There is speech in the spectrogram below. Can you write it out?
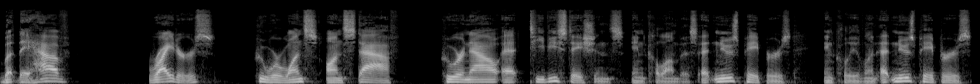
but they have writers who were once on staff who are now at TV stations in Columbus, at newspapers in Cleveland, at newspapers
